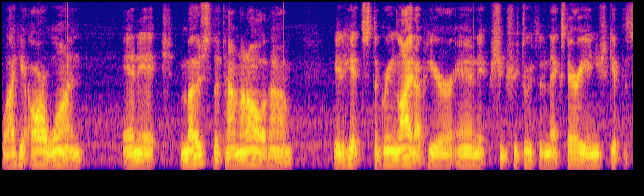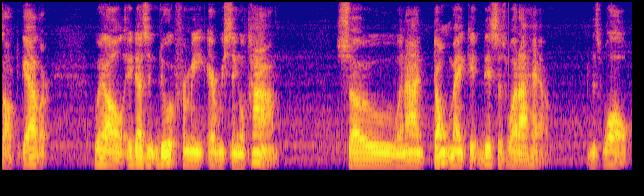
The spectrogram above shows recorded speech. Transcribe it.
Well, I hit R1 and it, most of the time, not all the time, it hits the green light up here and it shoots you through to the next area and you skip this altogether. Well, it doesn't do it for me every single time. So when I don't make it, this is what I have. This wall.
